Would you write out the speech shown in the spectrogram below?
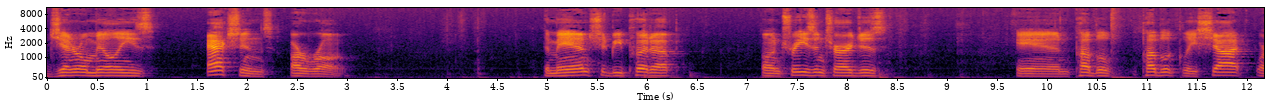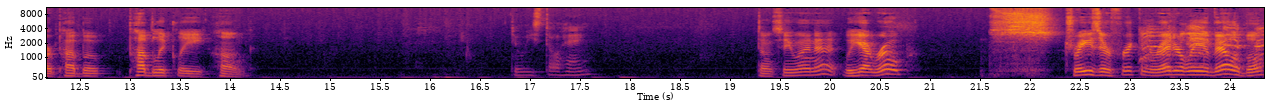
General Milley's actions are wrong. The man should be put up on treason charges and public publicly shot or pub- publicly hung. Do we still hang? Don't see why not. We got rope. Trees are freaking readily available.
